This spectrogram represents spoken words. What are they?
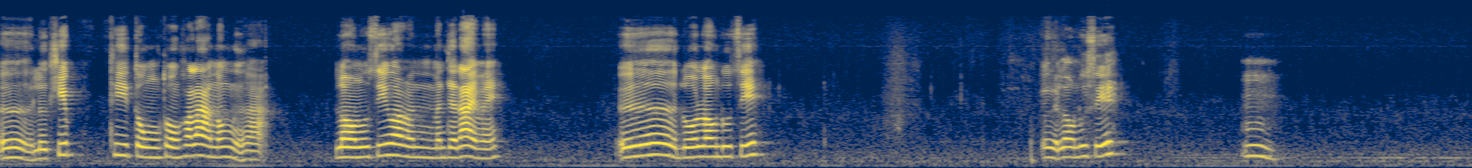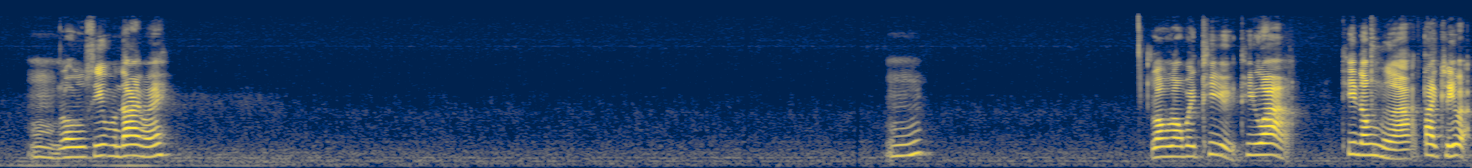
เออ หรือคลิปที่ตรงตรงข้างล่างน้องเหนือลองดูซิว่ามันมันจะได้ไหม เออลองลองดูซิเออลองดูซิอืม อืมลองดูซิมันได้ไหมอืมลองลองไปที่ที่ว่าที่น้องเหนือใต้คลิปอะ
